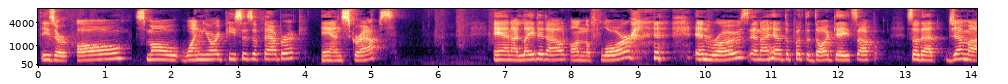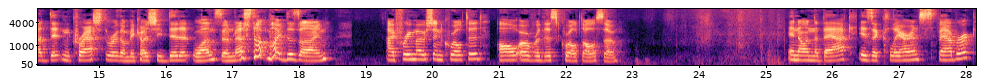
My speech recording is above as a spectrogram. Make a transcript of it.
These are all small one yard pieces of fabric and scraps. And I laid it out on the floor in rows and I had to put the dog gates up so that Gemma didn't crash through them because she did it once and messed up my design. I free motion quilted all over this quilt also. And on the back is a clearance fabric.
